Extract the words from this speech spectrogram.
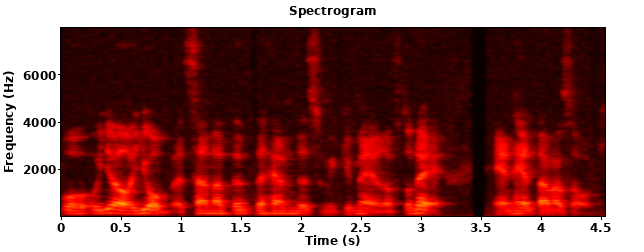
och, och gör jobbet. Sen att det inte hände så mycket mer efter det är en helt annan sak.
